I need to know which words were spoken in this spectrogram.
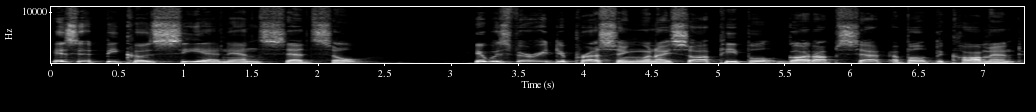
Is it because CNN said so? It was very depressing when I saw people got upset about the comment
